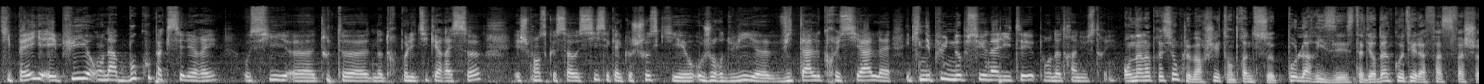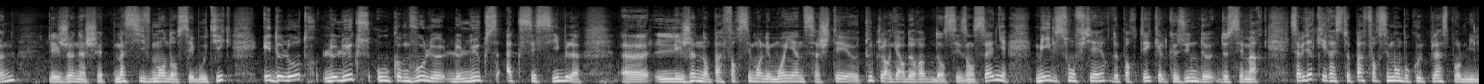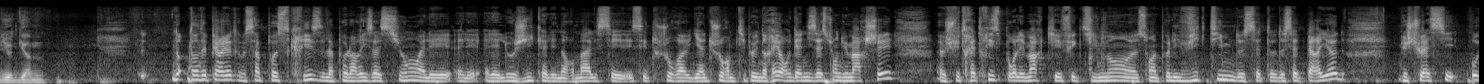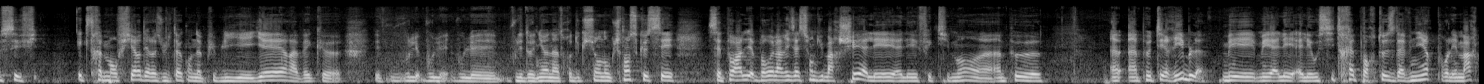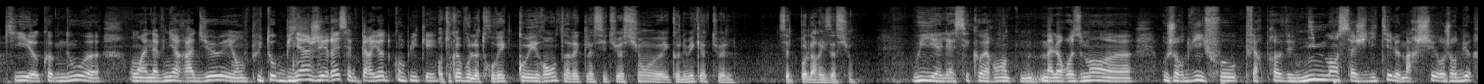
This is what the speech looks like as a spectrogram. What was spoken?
qui, paye. Et puis, on a beaucoup accéléré aussi toute notre politique RSE et je pense que ça aussi, c'est quelque chose qui est aujourd'hui vital, crucial et qui n'est plus une optionnalité pour notre industrie. On a l'impression que le marché est en train de se polariser, c'est-à-dire d'un côté la fast fashion, les jeunes achètent massivement dans ces boutiques, et de l'autre le luxe ou comme vous le, luxe accessible. Euh, les jeunes n'ont pas forcément les moyens de s'acheter euh, toute leur garde-robe dans ces enseignes, mais ils sont fiers de porter quelques-unes de, ces marques. Ça veut dire qu'il reste pas forcément beaucoup de place pour le milieu de gamme. Dans, des périodes comme ça, post-crise, la polarisation, elle est, logique, elle est normale. C'est toujours, il y a toujours un petit peu une réorganisation du marché. Euh, je suis très triste pour les marques qui effectivement sont un peu les victimes de cette, de cette période, mais je suis assez aussi extrêmement fier des résultats qu'on a publiés hier avec euh, vous, les, vous, les, vous, les, vous les donniez en introduction donc je pense que c'est cette polarisation du marché elle est elle est effectivement un peu un, peu terrible, mais, mais elle, est, elle est aussi très porteuse d'avenir pour les marques qui, euh, comme nous, euh, ont un avenir radieux et ont plutôt bien géré cette période compliquée. En tout cas, vous la trouvez cohérente avec la situation économique actuelle, cette polarisation? Oui, elle est assez cohérente. Malheureusement, euh, aujourd'hui, il faut faire preuve d'une immense agilité. Le marché, aujourd'hui,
